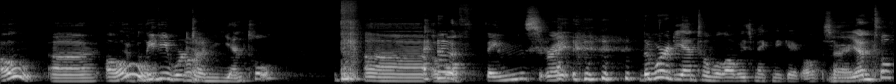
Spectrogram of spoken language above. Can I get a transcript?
Oh, Uh, Oh. I believe he worked on Yentl. Uh, of all things, right? the word Yentl will always make me giggle. Sorry. Yentl.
